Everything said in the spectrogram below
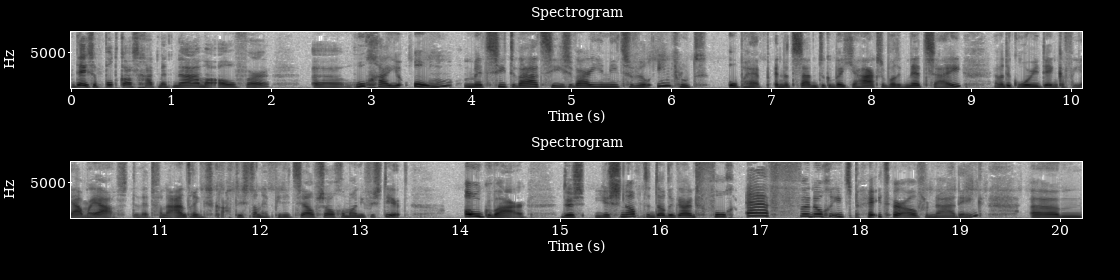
deze podcast gaat met name over eh, hoe ga je om met situaties waar je niet zoveel invloed op hebt. En dat staat natuurlijk een beetje haaks op wat ik net zei. Want ik hoor je denken van ja, maar ja, als de wet van de aantrekkingskracht is, dan heb je dit zelf zo gemanifesteerd. Ook waar. Dus je snapt dat ik daar in het vervolg even nog iets beter over nadenk. Ehm,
